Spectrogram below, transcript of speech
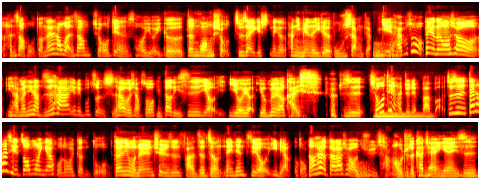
很少活动。但是他晚上九点的时候有一个灯光秀，就是在一个那个它里面的一个湖上，这样也还不错。那个灯光秀也还蛮精彩，只是它有点不准时。还有我想说，你到底是要有要有没有要开始？就是九点还九点半吧？就是，但它其实周末应该活动会更多。但是我那天去的是。反正就只有那天只有一两个洞，然后还有大大小小的剧场啊，我觉得看起来应该也是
